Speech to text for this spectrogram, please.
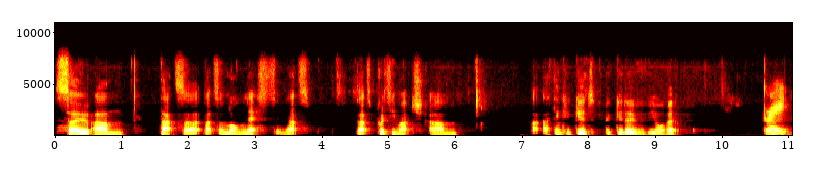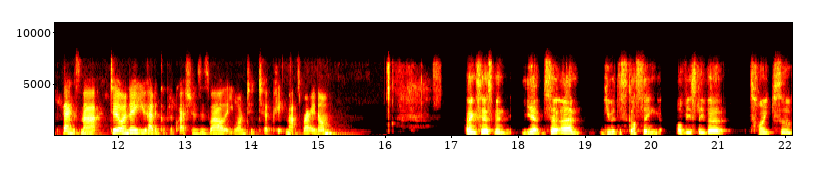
So um, that's that's a long list, and that's that's pretty much um, I think a good a good overview of it. Great, thanks, Matt. Dill, I know you had a couple of questions as well that you wanted to pick Matt's brain on. Thanks, Yasmin. Yeah, so um, you were discussing obviously the types of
